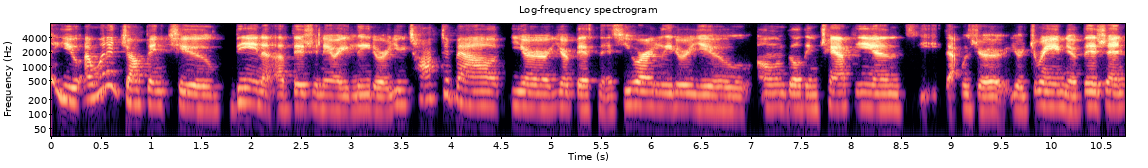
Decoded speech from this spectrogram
do you i want to jump into being a, a, visionary leader. You talked about your your business. You are a leader. You own building champions. That was your your dream your vision.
